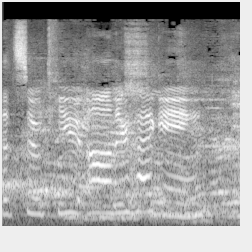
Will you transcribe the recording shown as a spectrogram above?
That's so cute. Oh, they're hugging.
